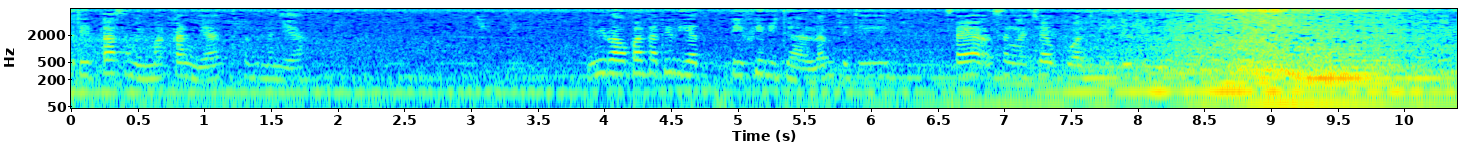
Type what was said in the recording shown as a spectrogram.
cerita sambil makan ya teman-teman ya. Ini lakukan tadi lihat TV di dalam jadi saya sengaja buat video di luar Bismillahirrahmanirrahim.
